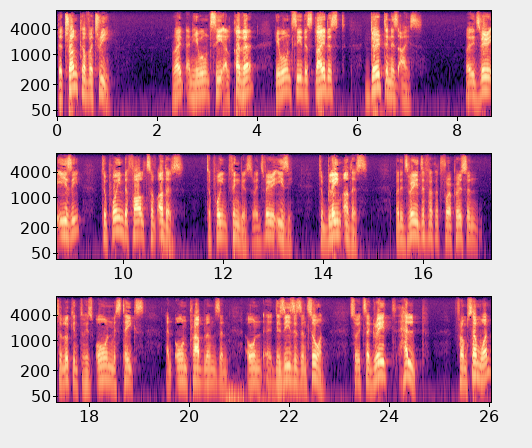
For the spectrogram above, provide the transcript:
the trunk of a tree, right? And he won't see al qadha, he won't see the slightest dirt in his eyes. Right? It's very easy to point the faults of others, to point fingers. Right? It's very easy to blame others. But it's very difficult for a person to look into his own mistakes and own problems and own uh, diseases and so on. So it's a great help from someone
